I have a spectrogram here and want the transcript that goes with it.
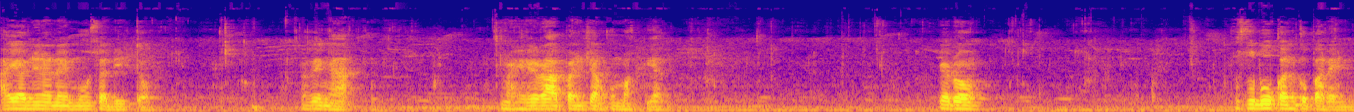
ayaw ni Nanay Musa dito. Kasi nga, mahirapan siyang umakyat. Pero, susubukan ko pa rin.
